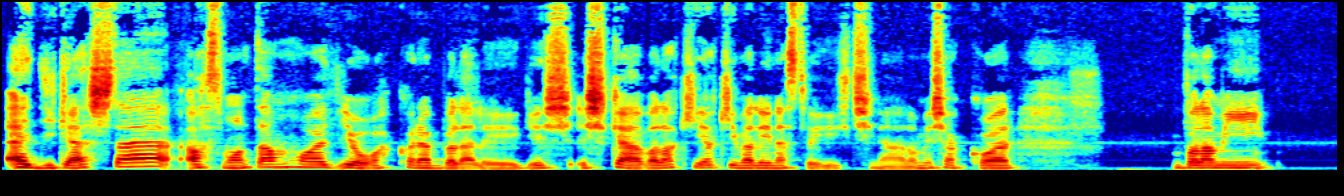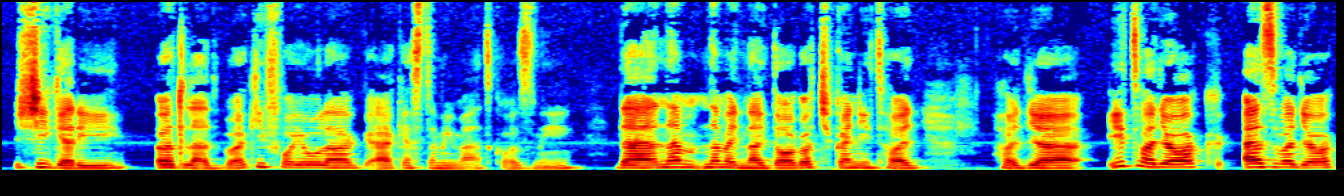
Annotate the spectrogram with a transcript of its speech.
egyik este azt mondtam, hogy jó, akkor ebből elég, és, és kell valaki, akivel én ezt végigcsinálom, és akkor valami zsigeri ötletből kifolyólag elkezdtem imádkozni. De nem, nem egy nagy dolgot, csak annyit, hogy hogy uh, itt vagyok, ez vagyok,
